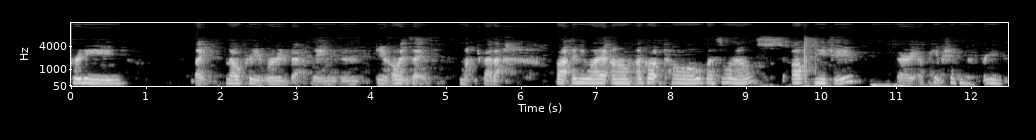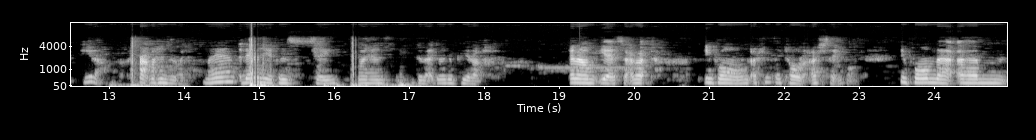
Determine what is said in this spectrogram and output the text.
pretty, like, they were pretty rude about things, and, you know, I won't say much about that. But anyway, um, I got told by someone else off YouTube. Sorry, I keep shaking my freaking computer. Right, my hands are like, man, down here, because, see, my hands do that to the computer. And um, yeah, so I got informed. I shouldn't say told. I should say informed. Informed that um,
